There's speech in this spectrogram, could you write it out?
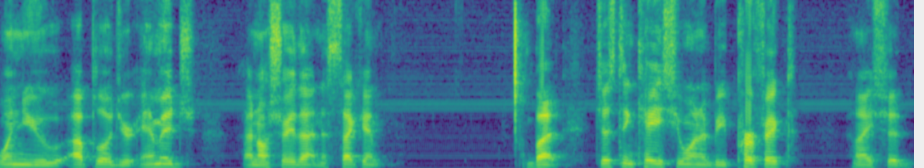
when you upload your image and I'll show you that in a second. But just in case you want to be perfect, and I should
